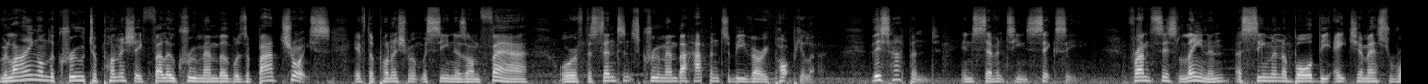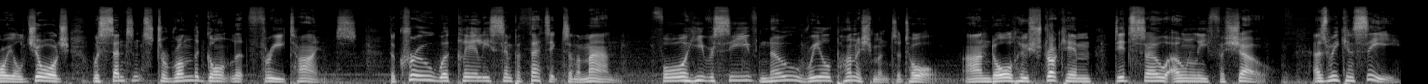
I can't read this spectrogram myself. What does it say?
Relying on the crew to punish a fellow crew member was a bad choice if the punishment was seen as unfair, or if the sentenced crew member happened to be very popular. This happened in 1760. Francis Leynon, a seaman aboard the HMS Royal George, was sentenced to run the gauntlet three times. The crew were clearly sympathetic to the man, for he received no real punishment at all, and all who struck him did so only for show. As we can see,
